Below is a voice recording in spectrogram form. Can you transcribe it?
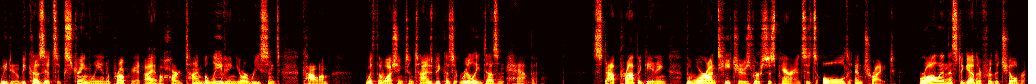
we do because it's extremely inappropriate. I have a hard time believing your recent column with the Washington Times because it really doesn't happen. Stop propagating the war on teachers versus parents. It's old and trite. We're all in this together for the children.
